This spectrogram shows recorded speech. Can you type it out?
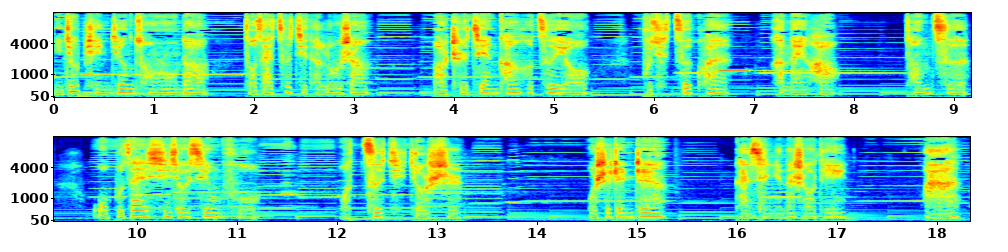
你就平静从容地走在自己的路上，保持健康和自由，不去自困和内耗。从此，我不再希求幸福，我自己就是。我是真真，感谢您的收听，晚安。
